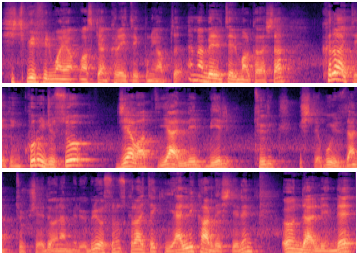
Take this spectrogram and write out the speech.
hiçbir firma yapmazken Crytek bunu yaptı? Hemen belirtelim arkadaşlar. Crytek'in kurucusu Cevat Yerli bir Türk. İşte bu yüzden Türkçe'ye de önem veriyor. Biliyorsunuz Crytek yerli kardeşlerin önderliğinde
